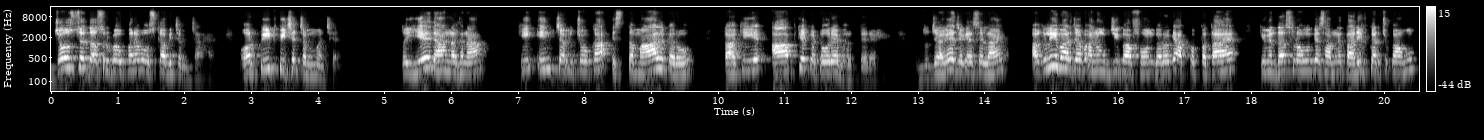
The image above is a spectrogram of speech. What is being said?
जो उससे दस रुपए ऊपर है, वो उसका भी चमचा है। और पीठ पीछे चम्मच है। तो ये ध्यान रखना कि इन चमचों का इस्तेमाल करो ताकि ये आपके कटोरे भरते रहे। जगह जगह से लाए। अगली बार जब अनूप जी को आप फ़ोन करोगे, आपको पता है कि मैं दस लोगों के सामने तारीफ़ कर चुका हूँ।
